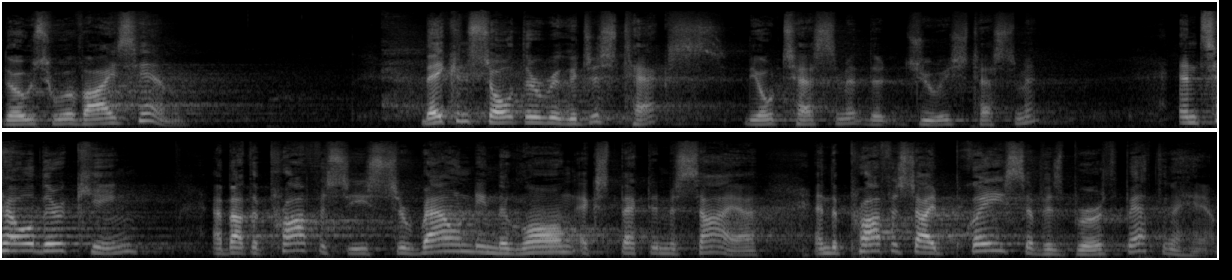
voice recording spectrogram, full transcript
those who advise him. They consult their religious texts, the Old Testament, the Jewish Testament and tell their king about the prophecies surrounding the long expected Messiah and the prophesied place of his birth, Bethlehem.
